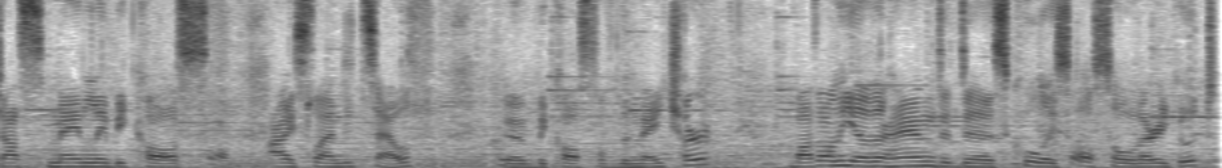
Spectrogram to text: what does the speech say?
just mainly because of Iceland itself, uh, because of the nature. But on the other hand, the school is also very good.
